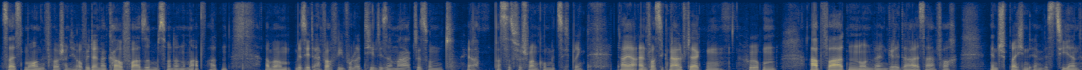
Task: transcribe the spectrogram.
Das heißt, morgen sind wir wahrscheinlich auch wieder in der Kaufphase, muss man dann nochmal abwarten. Aber ihr seht einfach, wie volatil dieser Markt ist und ja, was das für Schwankungen mit sich bringt. Daher einfach Signalstärken hören, abwarten und wenn Geld da ist, einfach entsprechend investieren,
